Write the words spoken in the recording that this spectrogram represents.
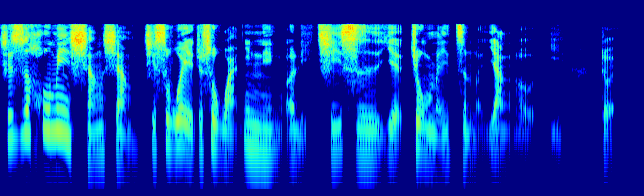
其实后面想想，其实我也就是晚一年而已，其实也就没怎么样而已。对，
